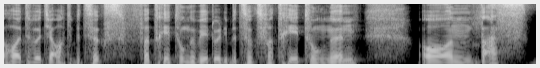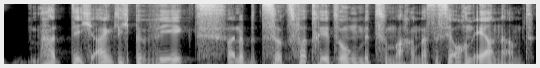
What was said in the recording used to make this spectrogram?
heute wird ja auch die Bezirksvertretung gewählt oder die Bezirksvertretungen. Und was hat dich eigentlich bewegt, bei einer Bezirksvertretung mitzumachen? Das ist ja auch ein Ehrenamt.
